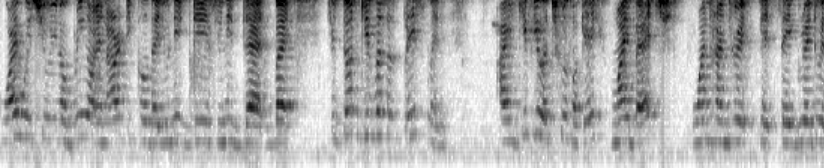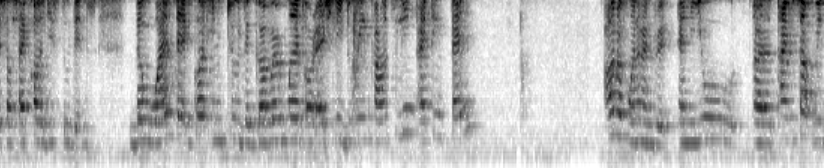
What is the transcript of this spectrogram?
Why would you, you know, bring out an article that you need this, you need that, but you don't give us a placement? I give you a truth, okay? My batch, 100, let's say, graduates of psychology students the one that got into the government or actually doing counseling, I think 10 out of 100. And you uh, times up with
